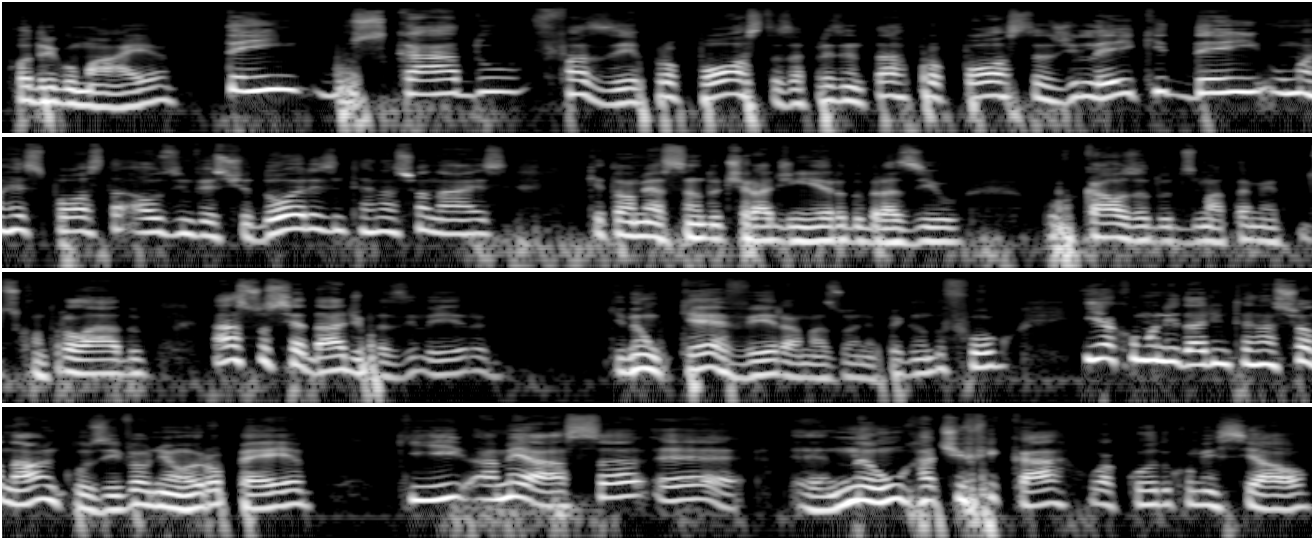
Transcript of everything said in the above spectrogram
Rodrigo Maia, tem buscado fazer propostas, apresentar propostas de lei que deem uma resposta aos investidores internacionais que estão ameaçando tirar dinheiro do Brasil por causa do desmatamento descontrolado, à sociedade brasileira, que não quer ver a Amazônia pegando fogo, e a comunidade internacional, inclusive a União Europeia, que ameaça é, é não ratificar o acordo comercial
